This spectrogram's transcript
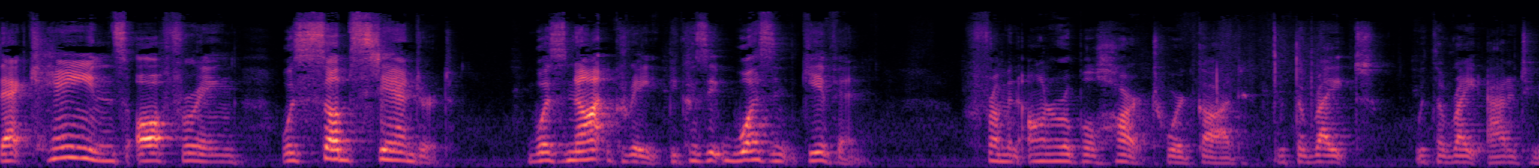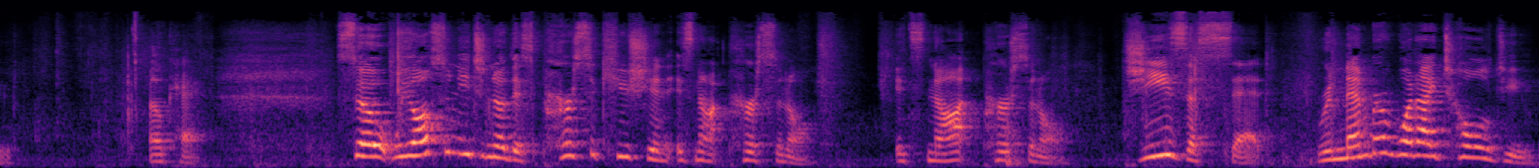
that Cain's offering was substandard. was not great because it wasn't given from an honorable heart toward God with the right with the right attitude. Okay. So we also need to know this persecution is not personal. It's not personal. Jesus said, Remember what I told you.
